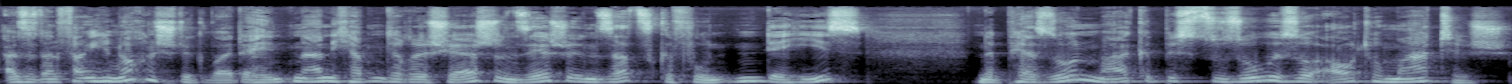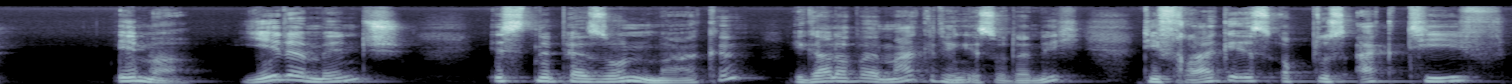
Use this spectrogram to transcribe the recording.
Also dann fange ich noch ein Stück weiter hinten an. Ich habe in der Recherche einen sehr schönen Satz gefunden, der hieß, eine Personenmarke bist du sowieso automatisch. Immer. Jeder Mensch ist eine Personenmarke, egal ob er Marketing ist oder nicht. Die Frage ist, ob du es aktiv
